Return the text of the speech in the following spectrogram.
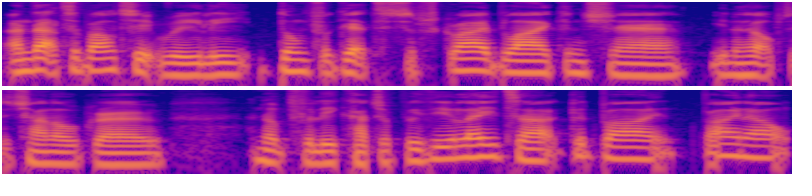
And that's about it really. Don't forget to subscribe, like and share. You know, helps the channel grow. And hopefully catch up with you later. Goodbye. Bye now.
